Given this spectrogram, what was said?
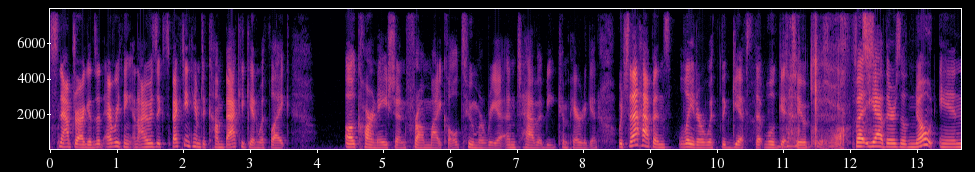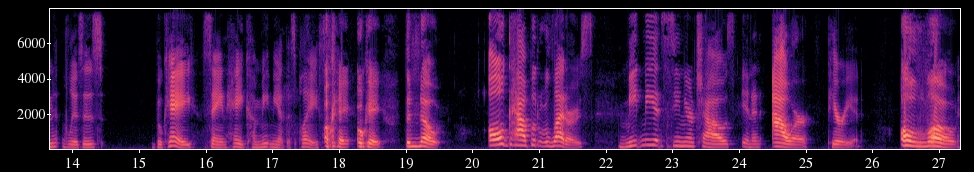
snapdragons and everything. And I was expecting him to come back again with like a carnation from Michael to Maria and to have it be compared again, which that happens later with the gifts that we'll get to. But yeah, there's a note in Liz's bouquet saying, "Hey, come meet me at this place." Okay, okay. The note, all capital letters. Meet me at Senior Chow's in an hour. Period. Alone.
